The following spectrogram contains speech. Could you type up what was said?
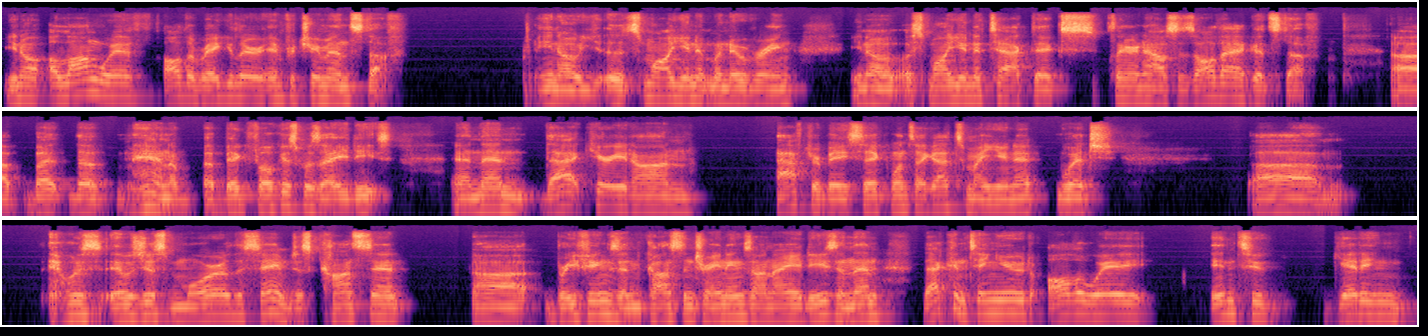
you know, along with all the regular infantryman stuff. You know, small unit maneuvering, you know, small unit tactics, clearing houses, all that good stuff. Uh, but the man, a, a big focus was IEDs. And then that carried on after basic once I got to my unit, which um, it was it was just more of the same, just constant uh, briefings and constant trainings on IEDs, and then that continued all the way into getting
